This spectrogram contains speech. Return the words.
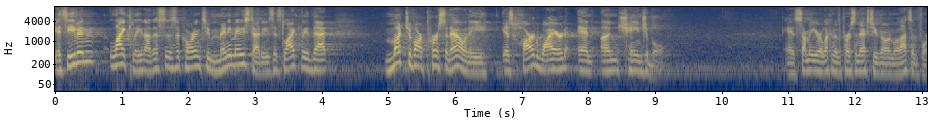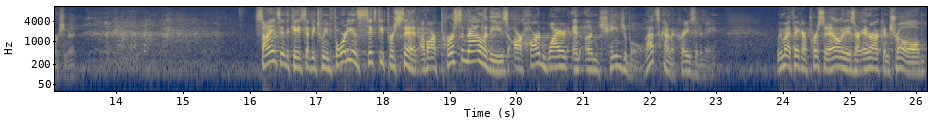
It's even likely, now, this is according to many, many studies, it's likely that much of our personality is hardwired and unchangeable. And some of you are looking at the person next to you going, well, that's unfortunate. Science indicates that between 40 and 60% of our personalities are hardwired and unchangeable. That's kind of crazy to me. We might think our personalities are in our control.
